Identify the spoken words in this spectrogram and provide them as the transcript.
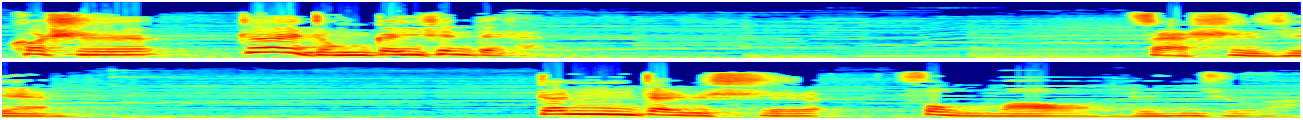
可是这种根性的人。在世间，真正是凤毛麟角啊！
